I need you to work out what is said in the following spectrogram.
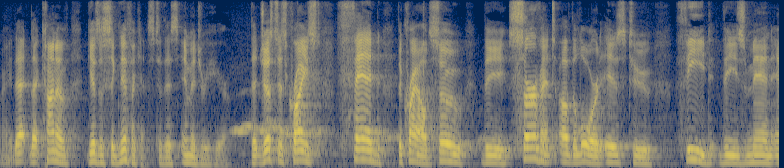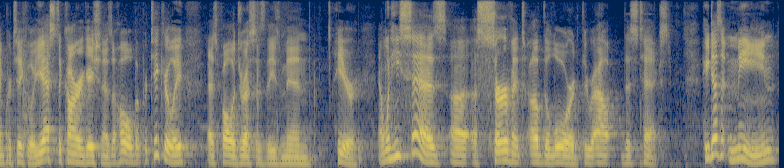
Right? That, that kind of gives a significance to this imagery here. That just as Christ fed the crowd, so the servant of the Lord is to feed these men in particular. Yes, the congregation as a whole, but particularly as Paul addresses these men here. And when he says uh, a servant of the Lord throughout this text, he doesn't mean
